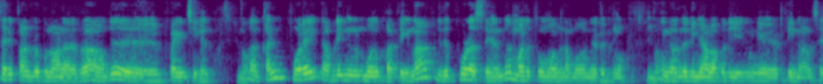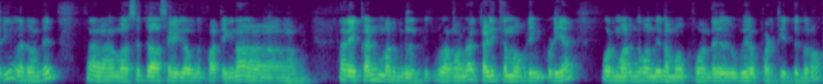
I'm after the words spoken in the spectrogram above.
சரி பண்ணுறதுக்குண்டானது தான் வந்து பயிற்சிகள். கண் புரை அப்படிங்கும்போது பார்த்தீங்கன்னா இது கூட சேர்ந்து மருத்துவம் வந்து நம்ம வந்து எடுக்கணும். நீங்கள் வந்து நீங்கள் அலோபதி நீங்கள் எடுத்தீங்கனாலும் சரி அல்லது வந்து சித்தா சைடில் வந்து பார்த்தீங்கன்னா நிறைய கண் மருந்துகள் கலிக்கம் அப்படிங்கக்கூடிய ஒரு மருந்து வந்து நம்ம இப்போ வந்து உபயோகப்படுத்திட்டு இருக்கிறோம்.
